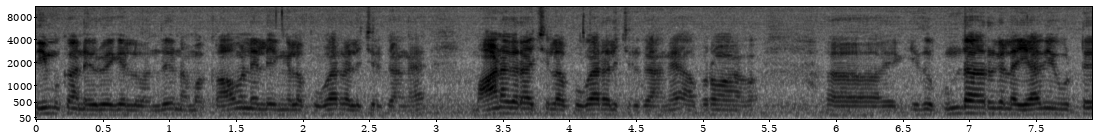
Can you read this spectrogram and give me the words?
திமுக நிர்வாகிகள் வந்து நம்ம காவல் நிலையங்களை புகார் அளிச்சிருக்காங்க. மாநகராட்சியில் புகார் அளிச்சிருக்காங்க. அப்புறம் இது குண்டார்களை ஏவி விட்டு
